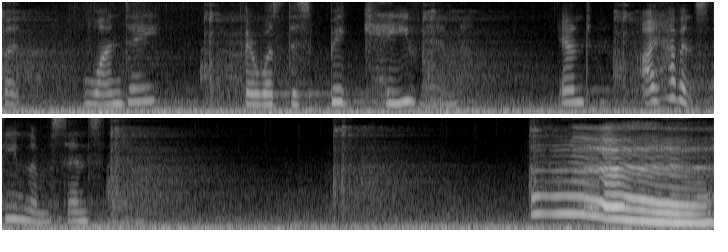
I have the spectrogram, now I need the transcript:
But one day, there was this big cave in, and I haven't seen them since then. Uh.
